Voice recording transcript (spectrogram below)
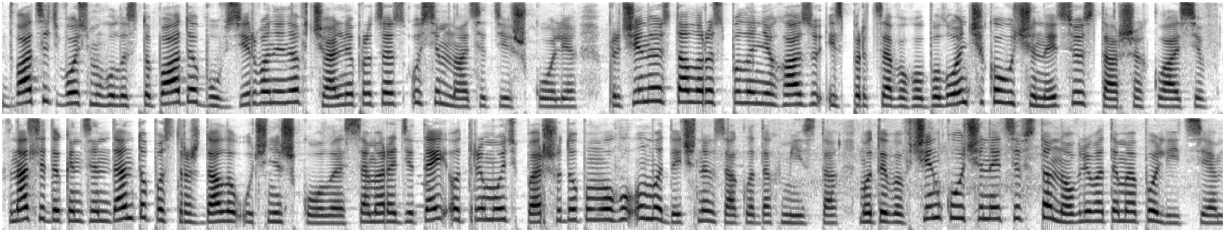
28 листопада був зірваний навчальний процес у 17-й школі. Причиною стало розпилення газу із перцевого балончика ученицею старших класів. Внаслідок інциденту постраждали учні школи. Семеро дітей отримують першу допомогу у медичних закладах міста. Мотиви вчинку учениці встановлюватиме поліція.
